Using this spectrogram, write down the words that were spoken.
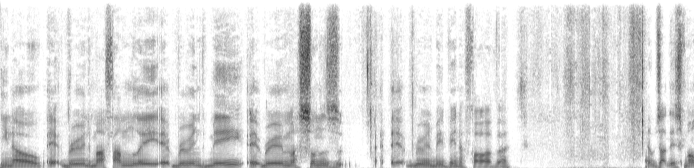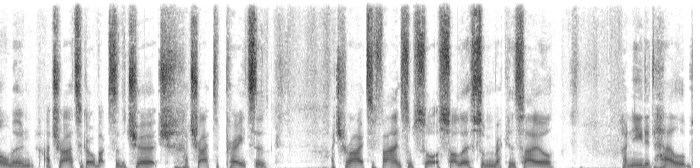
You know, it ruined my family, it ruined me, it ruined my sons, it ruined me being a father. It was at this moment I tried to go back to the church. I tried to pray to, I tried to find some sort of solace, some reconcile. I needed help.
